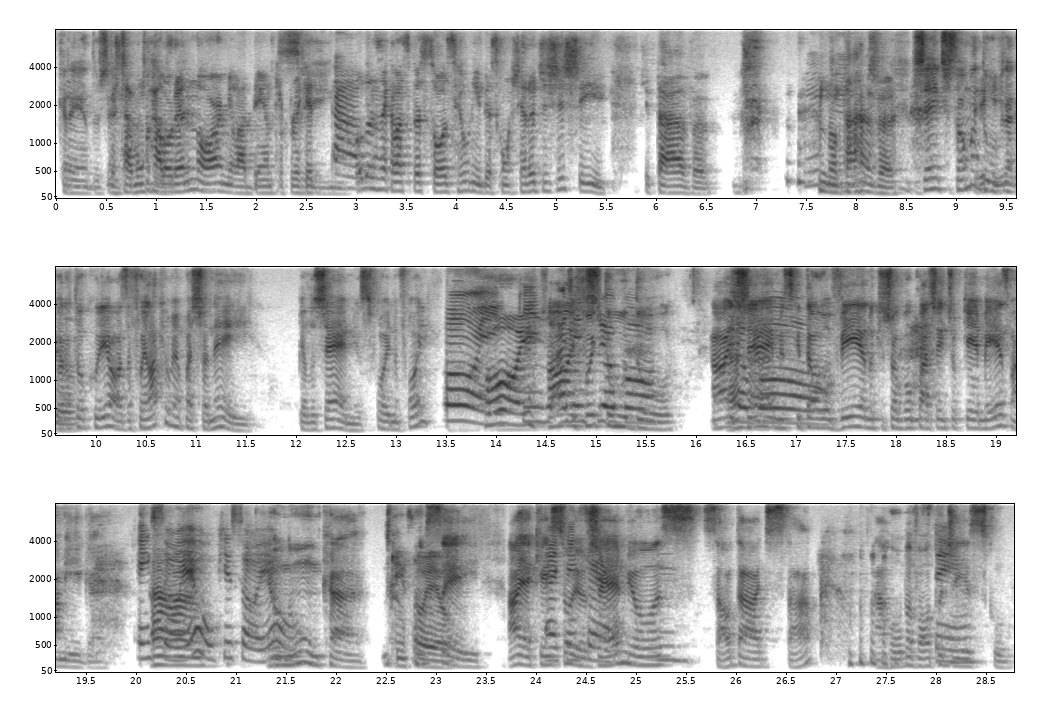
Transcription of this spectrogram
Credo, gente. Estava um muito calor louco. enorme lá dentro, porque Sim. Todas aquelas pessoas reunidas com cheiro de xixi que tava. Não Uhum. tava? Gente, só uma Terrível. dúvida, agora eu tô curiosa. Foi lá que eu me apaixonei? Pelos gêmeos? Foi, não foi? Foi. Foi. a Ai, gente foi jogou. tudo. Ai, Jogou. gêmeos que estão ouvindo, que jogou com a gente o quê mesmo, amiga? Quem sou Ah. eu? Que sou eu? Eu, nunca. Quem sou não eu? sei. Ai, é quem É, sou quem eu? sou eu? Gêmeos. Saudades, tá? Arroba volta o disco.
